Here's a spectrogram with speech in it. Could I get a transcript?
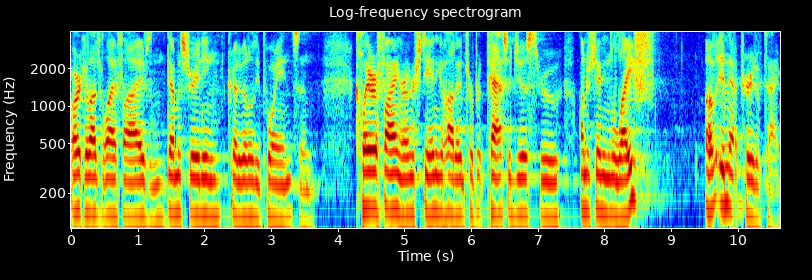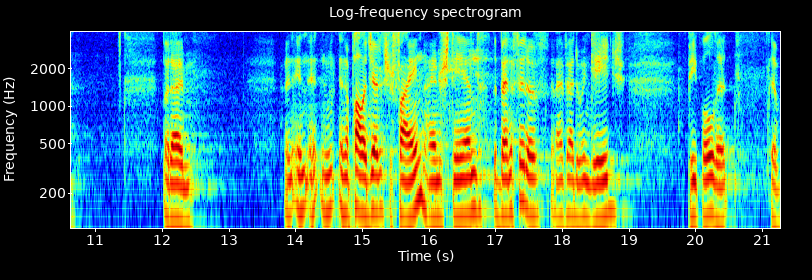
archaeological I fives and demonstrating credibility points and clarifying our understanding of how to interpret passages through understanding the life of in that period of time. But I'm in, apologetics are fine. I understand the benefit of, and I've had to engage people that have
